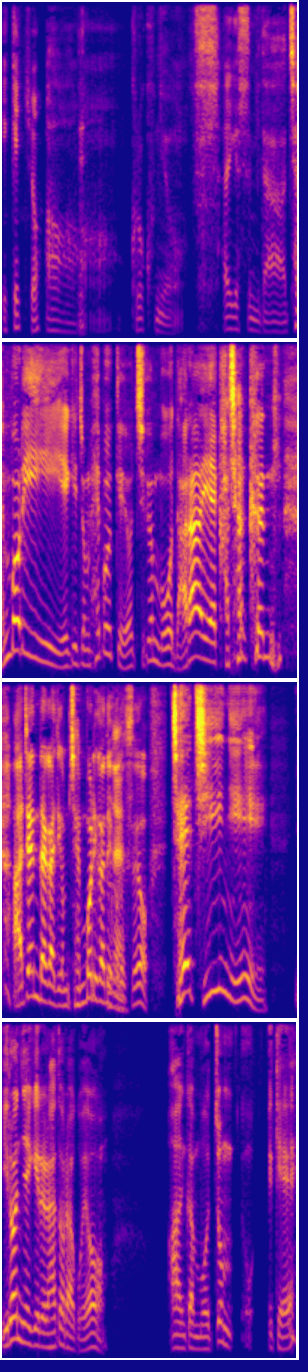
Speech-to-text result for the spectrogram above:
있겠죠. 아, 네. 그렇군요. 알겠습니다. 잼버리 얘기 좀 해볼게요. 지금 뭐 나라의 가장 큰 아젠다가 지금 잼버리가 네. 돼버렸어요. 제 지인이 이런 얘기를 하더라고요. 아, 그러니까 뭐 좀 이렇게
